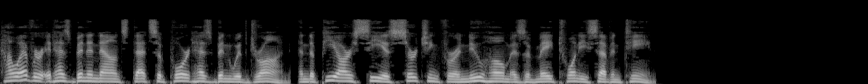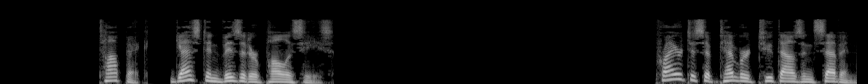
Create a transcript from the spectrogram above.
However it has been announced that support has been withdrawn, and the PRC is searching for a new home as of May 2017. Guest and visitor policies Prior to September 2007,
